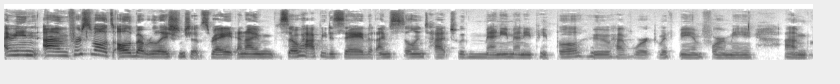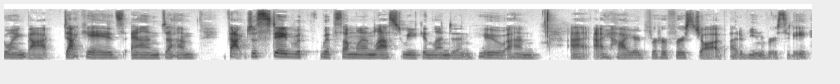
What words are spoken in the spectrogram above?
I mean, um, first of all, it's all about relationships, right? And I'm so happy to say that I'm still in touch with many, many people who have worked with me and for me um, going back decades. And um, in fact, just stayed with, with someone last week in London who um, I, I hired for her first job out of university.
